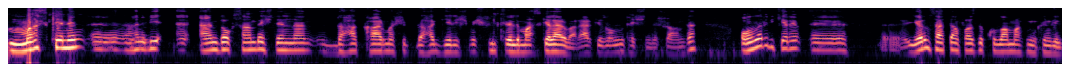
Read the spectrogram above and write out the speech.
maskenin e, hani bir e, N95 denilen daha karmaşık, daha gelişmiş filtreli maskeler var. Herkes onun peşinde şu anda. Onları bir kere e, e, yarım saatten fazla kullanmak mümkün değil.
